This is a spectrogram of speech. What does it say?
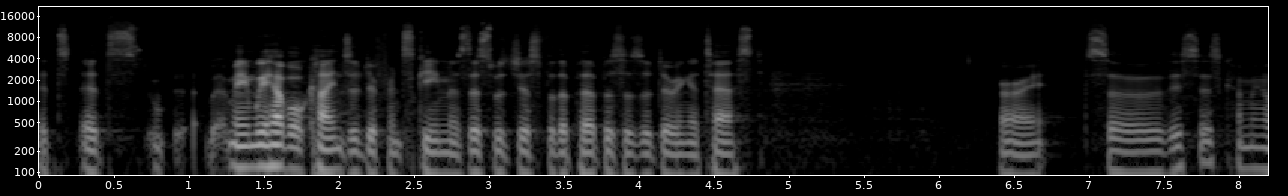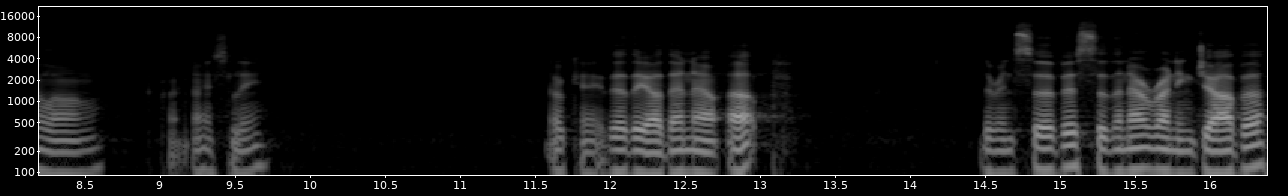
It's, it's, I mean, we have all kinds of different schemas. This was just for the purposes of doing a test. All right, so this is coming along quite nicely. Okay, there they are. They're now up. They're in service, so they're now running Java.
